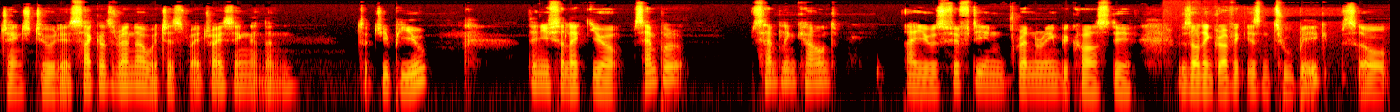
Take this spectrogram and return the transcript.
change to the cycles render, which is ray tracing, and then to GPU. Then you select your sample sampling count. I use 50 in rendering because the resulting graphic isn't too big, so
